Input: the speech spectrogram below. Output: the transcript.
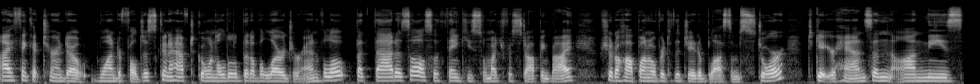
I think it turned out wonderful. Just going to have to go in a little bit of a larger envelope, but that is all. So thank you so much for stopping by. Be sure to hop on over to the Jaded Blossom store to get your hands on, on these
